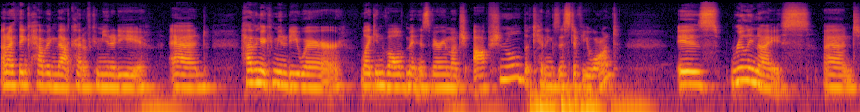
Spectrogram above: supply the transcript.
And I think having that kind of community and having a community where like involvement is very much optional but can exist if you want is really nice and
